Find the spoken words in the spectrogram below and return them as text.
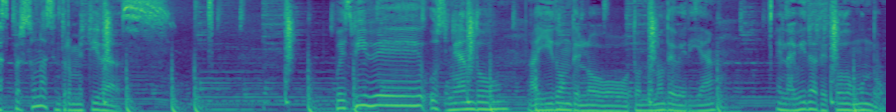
las personas entrometidas pues vive husmeando allí donde lo donde no debería en la vida de todo mundo.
